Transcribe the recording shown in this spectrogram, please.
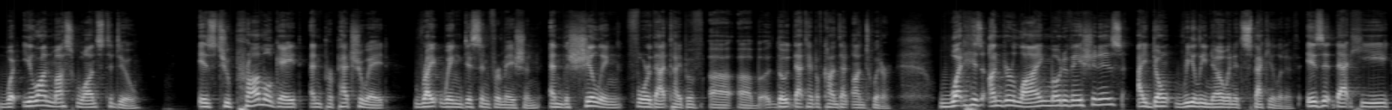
what Elon Musk wants to do is to promulgate and perpetuate right wing disinformation and the shilling for that type of uh, uh, that type of content on Twitter. What his underlying motivation is, I don't really know, and it's speculative. Is it that he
